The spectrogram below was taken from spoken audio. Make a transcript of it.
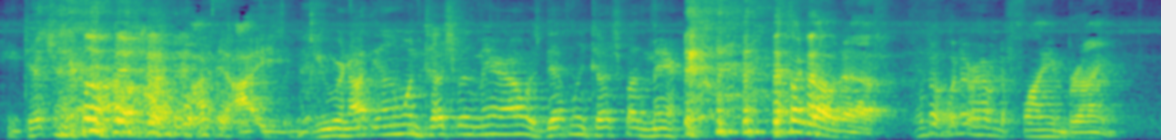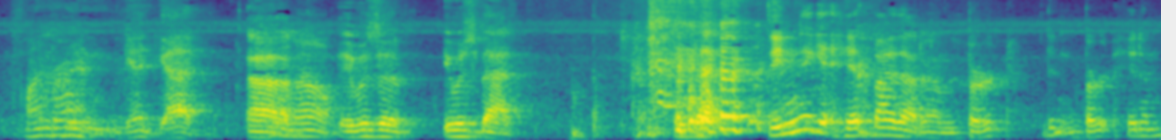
He touched me. I, I, you were not the only one touched by the mayor. I was definitely touched by the mayor. Let's talk about uh, what about whatever happened to Flying Brian? Fine, Brian. Good God. I don't know. It was a. It was bad. Didn't he get hit by that um Bert? Didn't Bert hit him?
